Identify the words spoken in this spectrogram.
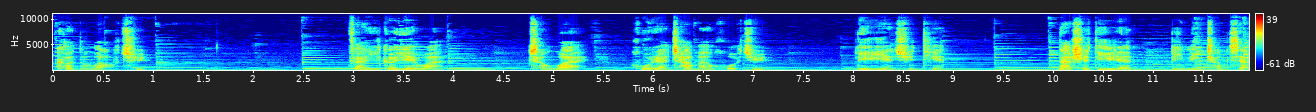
可能老去。在一个夜晚，城外忽然插满火炬，烈焰熏天。那是敌人兵临城下，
